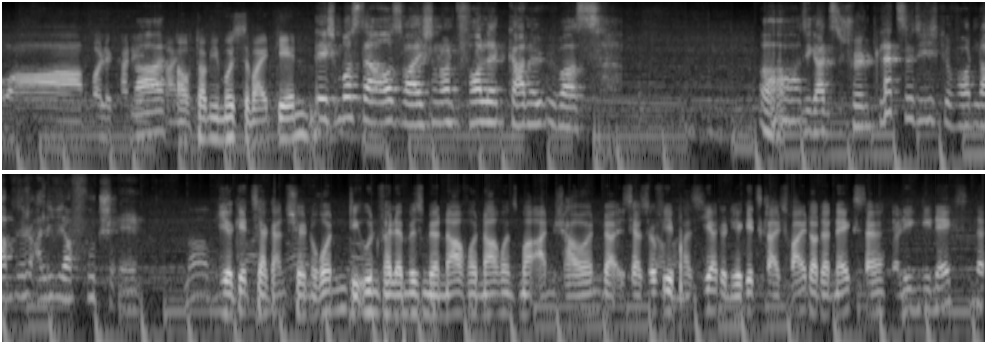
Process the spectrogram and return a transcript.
oh, volle Kanne. Ja. Auch Tommy musste weit gehen. Ich musste ausweichen und volle Kanne übers. Oh, die ganzen schönen Plätze, die ich gewonnen habe, sind alle wieder futsch, ey. Hier geht's ja ganz schön rund. Die Unfälle müssen wir nach und nach uns mal anschauen. Da ist ja so viel passiert und hier geht's gleich weiter. Der nächste. Da liegen die nächsten da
